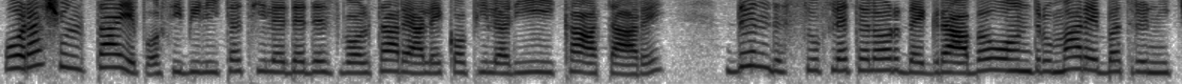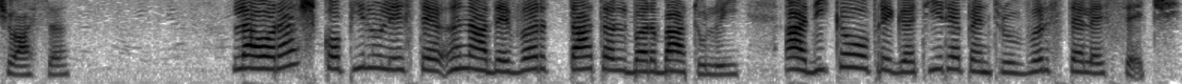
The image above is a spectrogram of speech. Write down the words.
Orașul taie posibilitățile de dezvoltare ale copilăriei ca atare, dând sufletelor de grabă o îndrumare bătrânicioasă. La oraș copilul este în adevăr tatăl bărbatului, adică o pregătire pentru vârstele seci.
